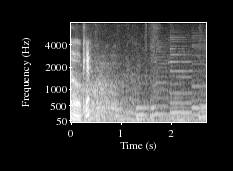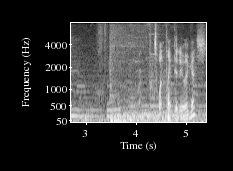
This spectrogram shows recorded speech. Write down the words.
Okay. That's one thing to do, I guess.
